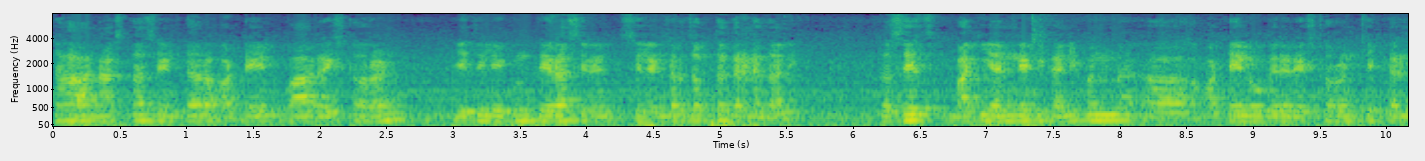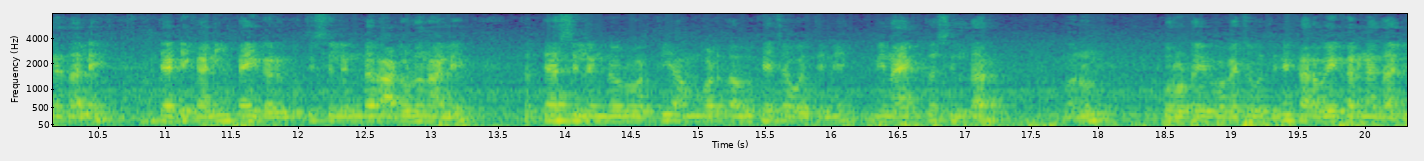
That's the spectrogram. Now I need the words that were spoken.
चहा नाश्ता सेंटर हॉटेल बार रेस्टॉरंट येथील एकूण तेरा सिलें सिलेंडर जप्त करण्यात आले. तसेच बाकी अन्य ठिकाणी पण हॉटेल वगैरे रेस्टॉरंट चेक करण्यात आले. त्या ठिकाणी काही घरगुती सिलेंडर आढळून आले. तर त्या सिलेंडरवरती अंबड तालुक्याच्या वतीने मी नायब तहसीलदार म्हणून पुरवठा विभागाच्या वतीने कारवाई करण्यात आली.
